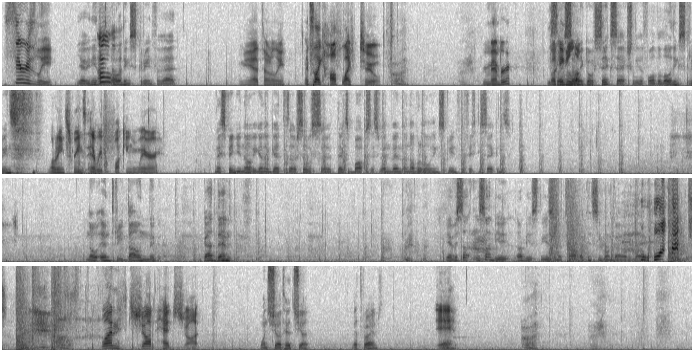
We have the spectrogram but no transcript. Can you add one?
Seriously. Yeah, we need Oh. a loading screen for that. Yeah, totally. It's like Half Life 2. Remember? It's Fucking like lo- Sonic 06 actually with all the loading screens. Loading screens every fucking where. Next thing you know, we're gonna get ourselves uh, text boxes and then another loading screen for 50 seconds. No entry, down nigga. God damn. Yeah, this, uh, this obvi- obviously isn't a trap. I can see one guy over there. What? One shot headshot. One shot headshot. That rhymes. Yeah.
